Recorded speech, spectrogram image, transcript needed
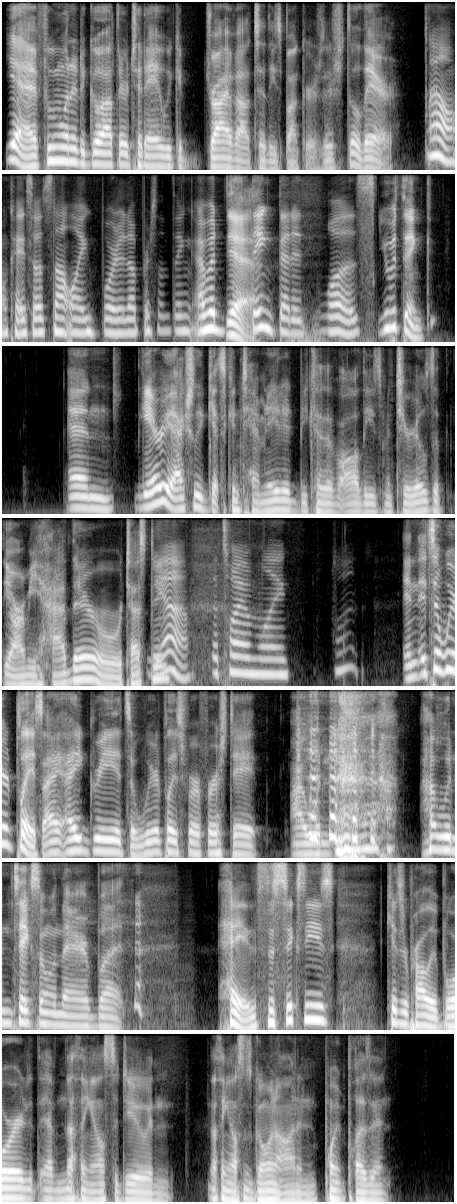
yeah. If we wanted to go out there today, we could drive out to these bunkers. They're still there. Oh, okay. So it's not like boarded up or something. I would Yeah. think that it was. You would think, and the area actually gets contaminated because of all these materials that the army had there or were testing. Yeah. That's why I'm like, what? and it's a weird place. I, I agree. It's a weird place for a first date. I wouldn't. I wouldn't take someone there, but hey, it's the '60s. Kids are probably bored. They have nothing else to do, and nothing else is going on in Point Pleasant.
